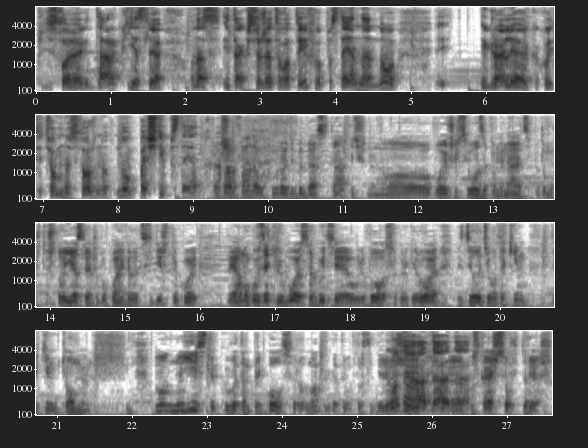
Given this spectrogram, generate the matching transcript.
предисловие Dark, если у нас и так сюжеты вот Ифы постоянно, ну, играли какую-то темную сторону. Ну, почти постоянно, ну, хорошо. там фанов вроде бы достаточно, но больше всего запоминается, потому что что если это буквально, когда ты сидишь такой, да я могу взять любое событие у любого супергероя и сделать его таким, таким темным. Ну, ну есть так в этом прикол все равно, когда ты вот просто берешь ну, да, и да, э, да. пускаешься в трэш.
